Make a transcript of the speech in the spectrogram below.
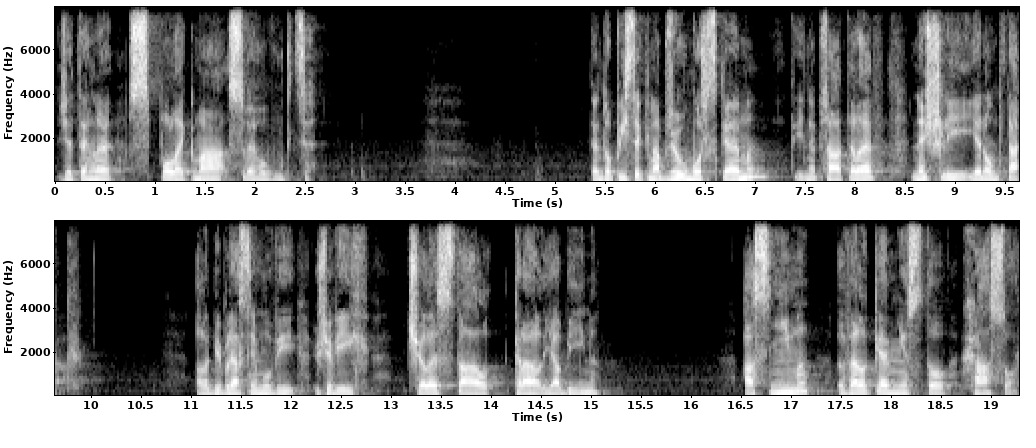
že tenhle spolek má svého vůdce. Tento písek na břehu mořském, ty nepřátelé, nešli jenom tak, ale Bible jasně mluví, že v jejich čele stál král Jabín a s ním velké město Chásor,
